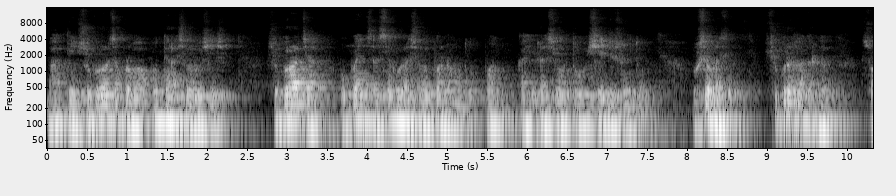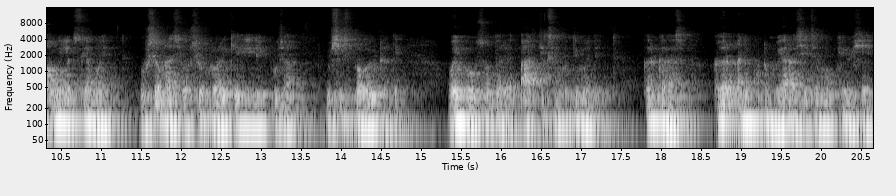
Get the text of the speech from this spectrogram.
भाग तीन शुक्रवारचा प्रभाव कोणत्या राशीवर विशेष? शुक्रवारच्या उपायांचा सर्व राशीवर परिणाम होतो पण काही राशीवर तो विशेष दिसून येतो. वृषभ राशी. शुक्र हा ग्रह स्वामी असल्यामुळे वृषभ राशीवर शुक्रवारी केलेली पूजा विशेष प्रभावी ठरते. वैभव सौंदर्य आर्थिक समृद्धी मिळते. कर्क रास घर आणि कुटुंब या राशीचे मुख्य विषय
